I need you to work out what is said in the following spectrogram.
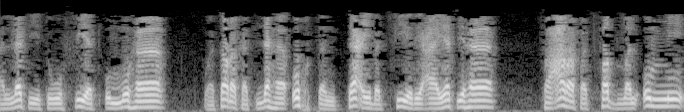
التي توفيت أمها وتركت لها أختا تعبت في رعايتها فعرفت فضل الأم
